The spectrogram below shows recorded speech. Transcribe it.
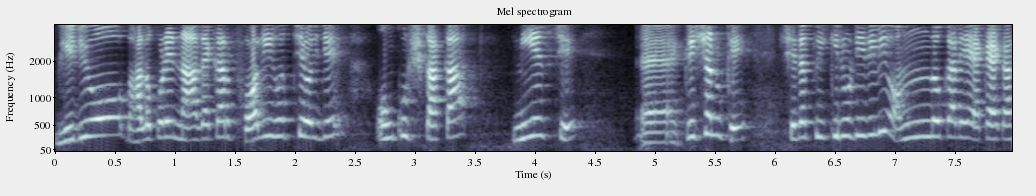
ভিডিও ভালো করে না দেখার ফলই হচ্ছে ওই যে অঙ্কুশ কাকা নিয়ে এসছে কৃষাণুকে সেটা তুই কি রুটি দিলি? অন্ধকারে একা একা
